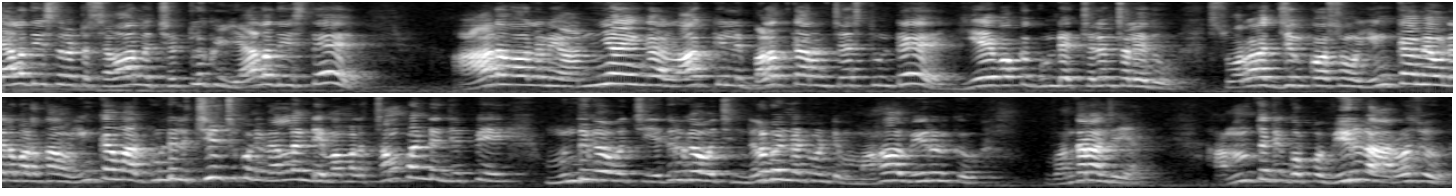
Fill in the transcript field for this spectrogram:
ఏలదీసినట్టు శవాలను చెట్లకు ఏలదీస్తే ఆడవాళ్ళని అన్యాయంగా లాక్కెళ్ళి బలత్కారం చేస్తుంటే ఏ ఒక్క గుండె చెలించలేదు. స్వరాజ్యం కోసం ఇంకా మేము నిలబడతాం. ఇంకా మా గుండెలు చీల్చుకొని వెళ్ళండి. మమ్మల్ని చంపండి అని చెప్పి ముందుగా వచ్చి ఎదురుగా వచ్చి నిలబడినటువంటి మహావీరులకు వందనాలు చేయాలి అంతటి గొప్ప వీరులు ఆ రోజు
